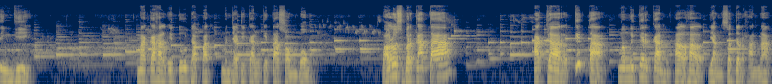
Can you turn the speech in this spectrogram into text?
tinggi, maka hal itu dapat menjadikan kita sombong. Paulus berkata, agar kita memikirkan hal-hal yang sederhana,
